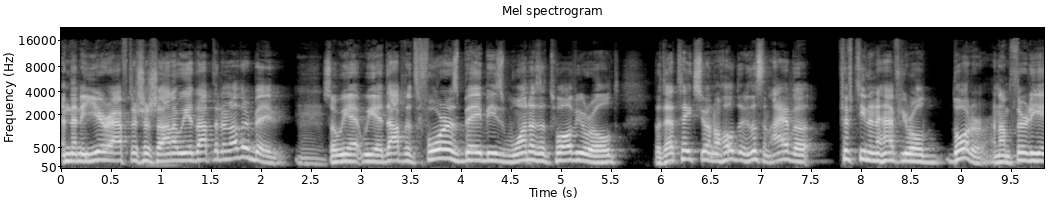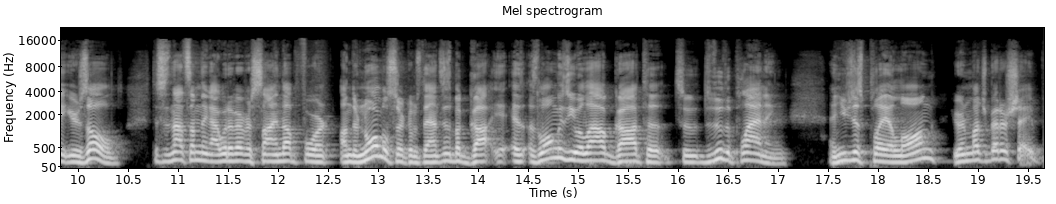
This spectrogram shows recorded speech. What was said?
and then a year after Shoshana, we adopted another baby. Mm. So we we adopted four as babies, one as a 12 year old. But that takes you on a whole. Listen, I have a 15 and a half year old daughter, and I'm 38 years old. This is not something I would have ever signed up for under normal circumstances. But God, as long as you allow God to, to, to do the planning and you just play along, you're in much better shape.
